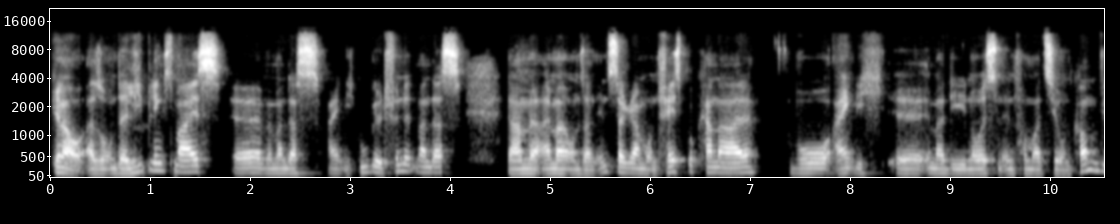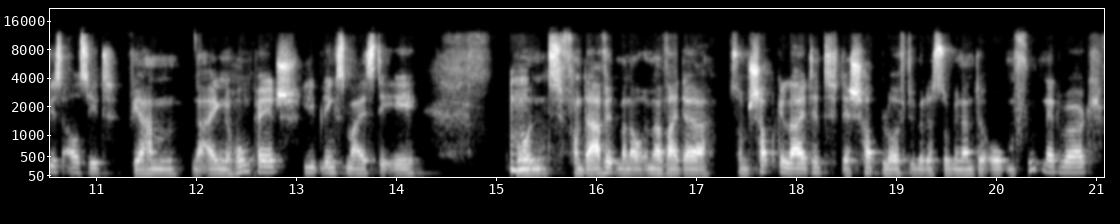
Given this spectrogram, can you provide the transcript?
Genau, also unter Lieblingsmais, äh, wenn man das eigentlich googelt, findet man das. Da haben wir einmal unseren Instagram- und Facebook-Kanal, wo eigentlich äh, immer die neuesten Informationen kommen, wie es aussieht. Wir haben eine eigene Homepage, lieblingsmais.de. Mhm. Und von da wird man auch immer weiter zum Shop geleitet. Der Shop läuft über das sogenannte Open Food Network.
